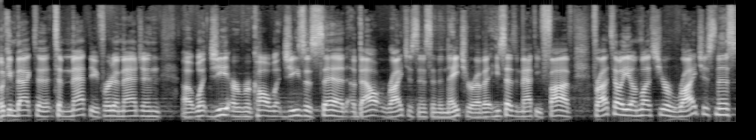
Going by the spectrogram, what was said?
Looking back to, to Matthew, we're to imagine uh, what G, or recall what Jesus said about righteousness and the nature of it, he says in Matthew 5, For I tell you, unless your righteousness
